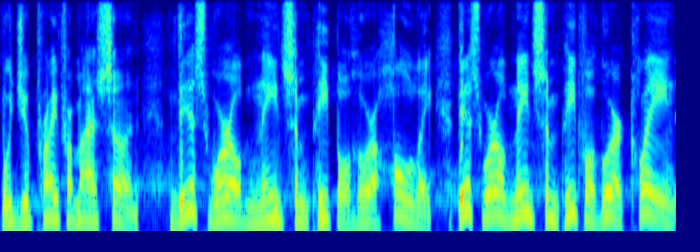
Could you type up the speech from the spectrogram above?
Would you pray for my son? This world needs some people who are holy. This world needs some people who are clean.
